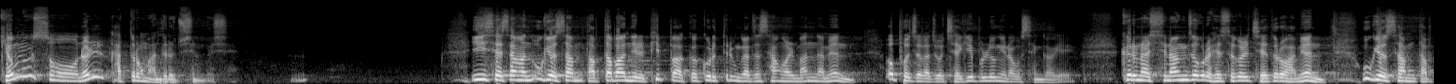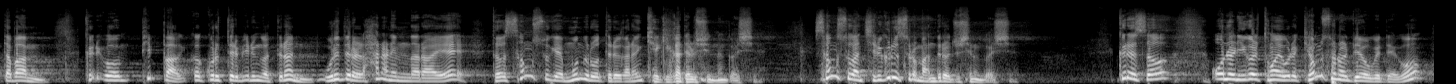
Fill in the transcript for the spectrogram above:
겸손을 갖도록 만들어 주시는 것이에요. 이 세상은 우겨삼, 답답한 일, 핍박, 거꾸로 뜨림 같은 상황을 만나면 엎어져가지고 재기불능이라고 생각해요. 그러나 신앙적으로 해석을 제대로 하면 우겨삼, 답답함, 그리고 핍박, 거꾸로 뜨림 이런 것들은 우리들을 하나님 나라의 더 성숙의 문으로 들어가는 계기가 될 수 있는 것이에요. 성숙한 질그릇으로 만들어 주시는 것이에요. 그래서 오늘 이걸 통해 우리 겸손을 배우게 되고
